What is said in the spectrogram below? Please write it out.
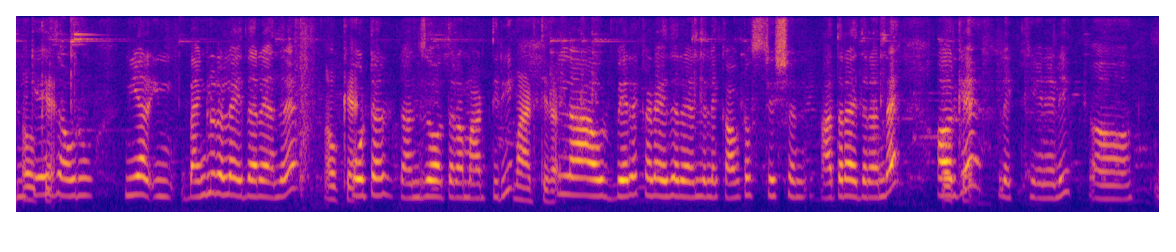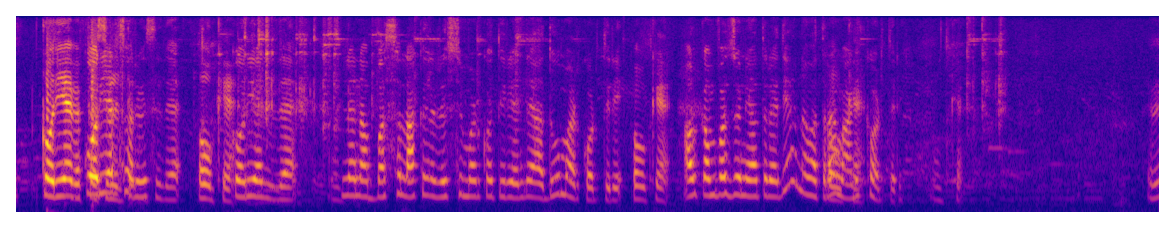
ಇನ್ ಕೇಸ್ ಅವರು ನಿಯರ್ ಇನ್ ಬೆಂಗಳೂರಲ್ಲೇ ಇದ್ದಾರೆ ಅಂದ್ರೆ ಓಕೆ ಹೋಟೆಲ್ ರನ್ಜೋ ಆ ಥರ ಮಾಡ್ತೀರಿ. ಮಾಡ್ತೀರಾ. ಇಲ್ಲ ಅವ್ರು ಬೇರೆ ಕಡೆ ಇದ್ದಾರೆ ಅಂದ್ರೆ ಲೈಕ್ ಔಟ್ ಆಫ್ ಸ್ಟೇಷನ್ ಆ ತರ ಇದ್ದಾರೆ ಅಂದ್ರೆ ಅವ್ರಿಗೆ ಲೈಕ್ ಏನ್ ಹೇಳಿ ಕೊರಿಯರ್ ಕೊರಿಯರ್ ಸರ್ವಿಸ್ ಇದೆ. ಓಕೆ ಕೊರಿಯರ್ ಇದೆ. ಇಲ್ಲ ನಾವು ಬಸ್ಸಲ್ಲಿ ಹಾಕಿದ್ರೆ ರಿಸೀವ್ ಮಾಡ್ಕೋತೀರಿ ಅಂದ್ರೆ ಅದು ಮಾಡ್ಕೊಡ್ತೀರಿ. ಓಕೆ ಅವ್ರ ಕಂಫರ್ಟ್ ಝೋನ್ ಯಾವ ಥರ ಇದೆಯೋ ನಾವು ಆ ಥರ ಮಾಡಿ ಕೊಡ್ತೀರಿ. ಓಕೆ ಇದು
